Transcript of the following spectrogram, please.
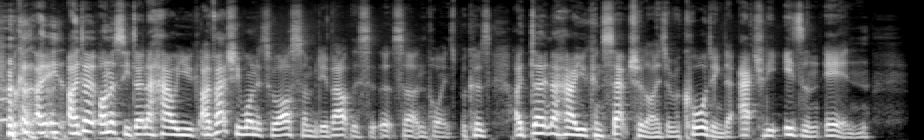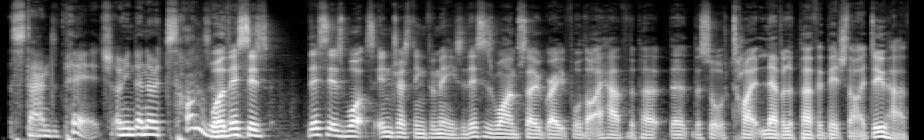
because I, I don't honestly don't know how you. I've actually wanted to ask somebody about this at, at certain points because I don't know how you conceptualize a recording that actually isn't in standard pitch. I mean, then there are tons of Well, this is this is what's interesting for me. So this is why I'm so grateful that I have the per, the, the sort of tight level of perfect pitch that I do have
